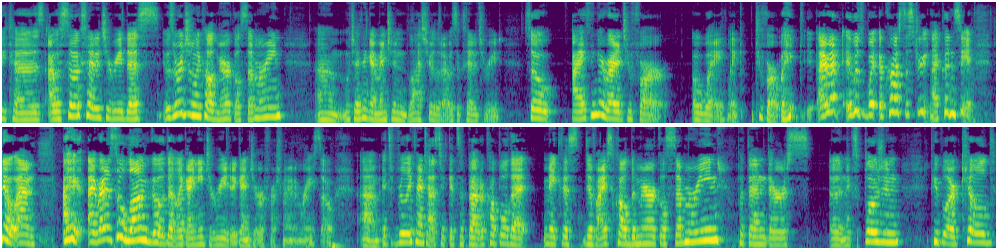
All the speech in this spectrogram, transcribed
because I was so excited to read this. It was originally called Miracle Submarine, um, which I think I mentioned last year that I was excited to read. So I think I read it too far away, like too far away. I read it was across the street and I couldn't see it. No, um, I I read it so long ago that like I need to read it again to refresh my memory. So um, it's really fantastic. It's about a couple that make this device called the Miracle Submarine, but then there's an explosion people are killed,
